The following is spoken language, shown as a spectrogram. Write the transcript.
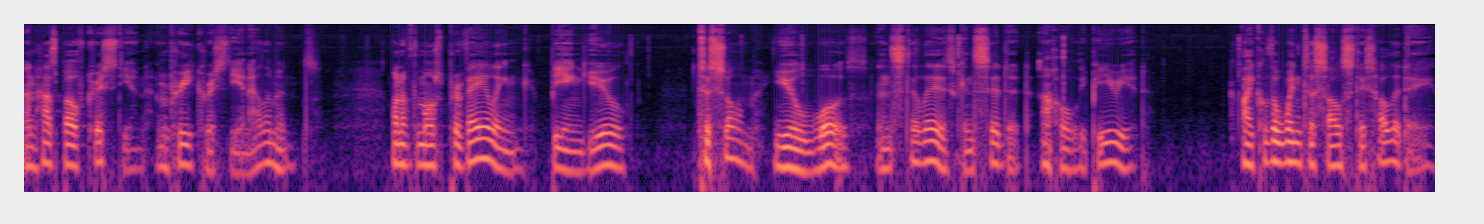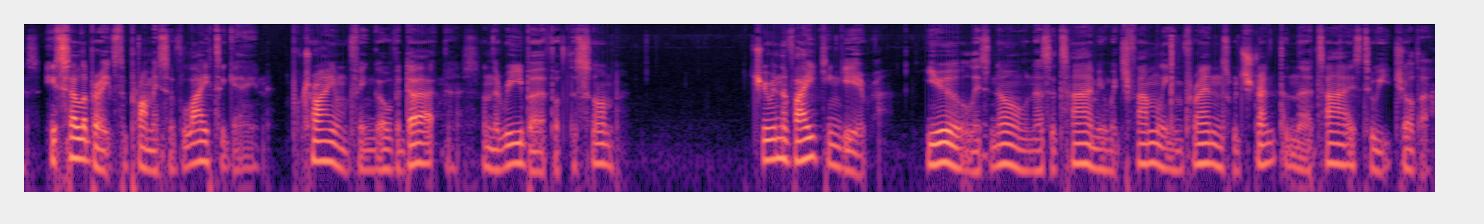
and has both Christian and pre Christian elements, one of the most prevailing being Yule. To some, Yule was and still is considered a holy period. Like other winter solstice holidays, it celebrates the promise of light again, triumphing over darkness and the rebirth of the sun. During the Viking era, Yule is known as a time in which family and friends would strengthen their ties to each other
